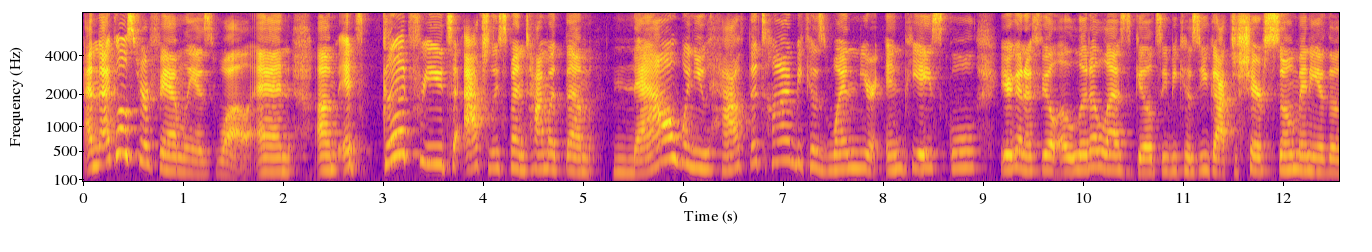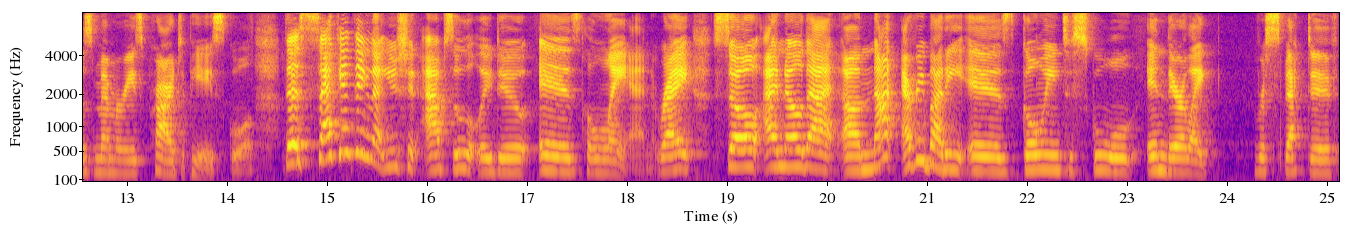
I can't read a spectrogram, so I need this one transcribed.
And that goes for family as well. And um, it's good for you to actually spend time with them now when you have the time because when you're in PA school, you're going to feel a little less guilty because you got to share so many of those memories prior to PA school. The second thing that you should absolutely do is plan, right? So I know that um, not everybody is going to school in their like respective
